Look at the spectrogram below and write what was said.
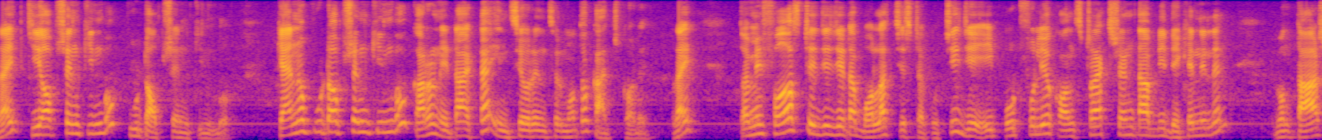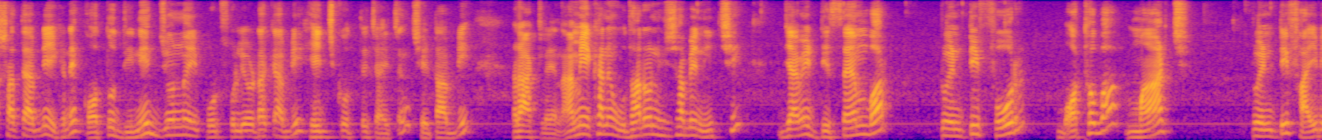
রাইট কি অপশন কিনবো? পুট অপশন কিনবো। কেন পুট অপশন কিনবো? কারণ এটা একটা ইন্স্যুরেন্সের মতো কাজ করে। রাইট তো আমি ফার্স্ট স্টেজে যেটা বলার চেষ্টা করছি যে এই পোর্টফোলিও কনস্ট্রাকশনটা আপনি দেখে নিলেন এবং তার সাথে আপনি এখানে কত দিনের জন্য এই পোর্টফোলিওটাকে আপনি হেজ করতে চাইছেন, সেটা আপনি রাখলেন। আমি এখানে উদাহরণ হিসাবে নিচ্ছি যে আমি ডিসেম্বর টোয়েন্টি ফোর অথবা মার্চ টোয়েন্টি ফাইভ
